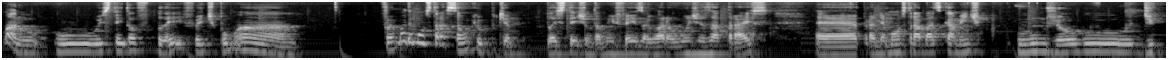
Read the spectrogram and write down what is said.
Mano, o State of Play foi tipo uma. Foi uma demonstração que, o, que a PlayStation também fez agora, alguns dias atrás, é, para demonstrar basicamente um jogo de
